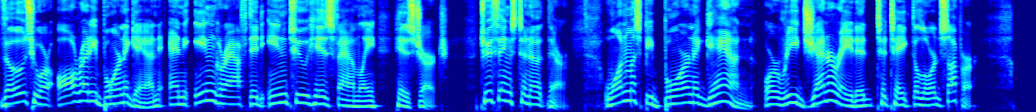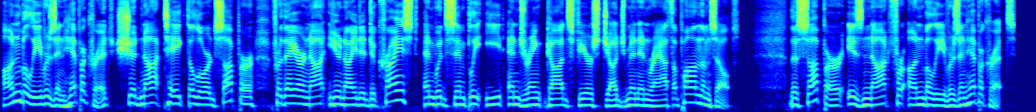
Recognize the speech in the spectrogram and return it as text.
Those who are already born again and ingrafted into his family, his church. Two things to note there. One must be born again or regenerated to take the Lord's Supper. Unbelievers and hypocrites should not take the Lord's Supper, for they are not united to Christ and would simply eat and drink God's fierce judgment and wrath upon themselves. The supper is not for unbelievers and hypocrites.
